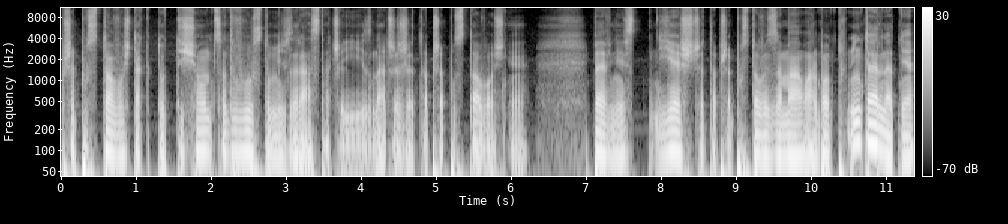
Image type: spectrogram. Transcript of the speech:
Przepustowość tak do 1200 mi wzrasta, czyli znaczy, że ta przepustowość nie. Pewnie jest jeszcze ta przepustowość za mała, albo internet, nie?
